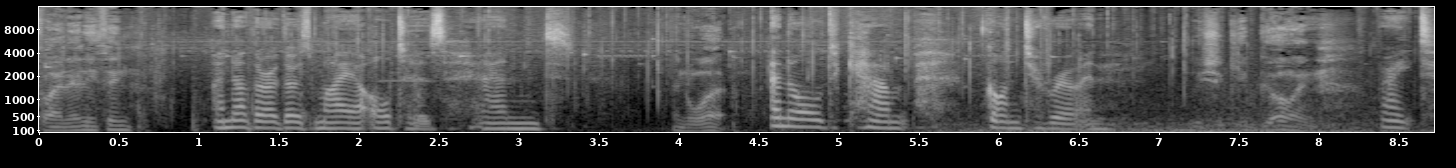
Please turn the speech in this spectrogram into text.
Find anything? Another of those Maya altars, and And what? an old camp gone to ruin. We should keep going. Right.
